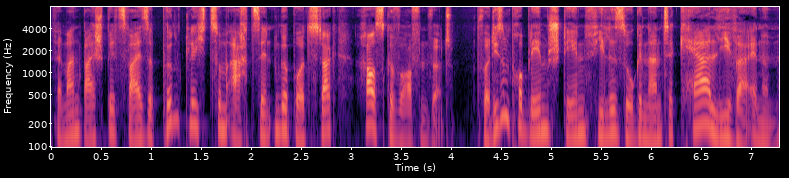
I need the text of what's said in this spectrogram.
wenn man beispielsweise pünktlich zum 18. Geburtstag rausgeworfen wird. Vor diesem Problem stehen viele sogenannte Care-Leaverinnen.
